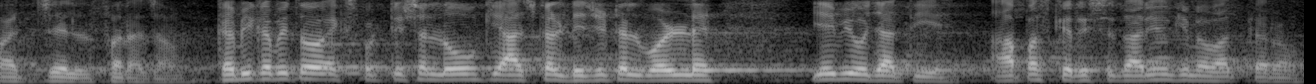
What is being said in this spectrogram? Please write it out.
अजल फ़रज कभी कभी तो एक्सपेक्टेशन लोगों की आजकल डिजिटल वर्ल्ड है, ये भी हो जाती है। आपस के रिश्तेदारियों की मैं बात कर रहा हूँ।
